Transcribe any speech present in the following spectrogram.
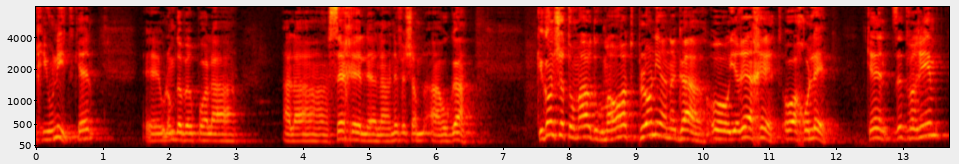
חיונית, כן? אה, הוא לא מדבר פה על, ה, על השכל, על הנפש ההוגה. כגון שתאמר דוגמאות פלוני הנגר, או ירא החטא, או החולה, כן? זה דברים,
